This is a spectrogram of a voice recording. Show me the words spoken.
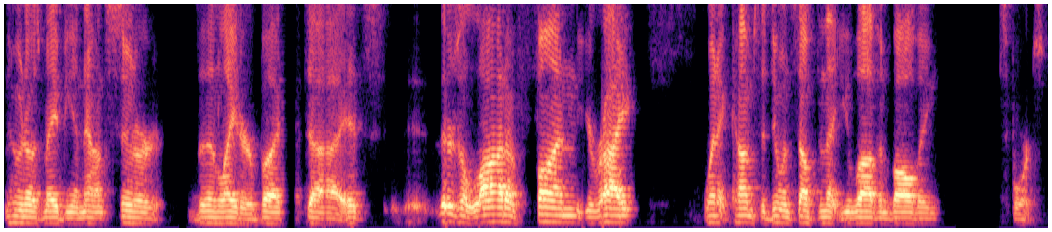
who knows may be announced sooner than later. But uh, it's there's a lot of fun. You're right when it comes to doing something that you love involving sports.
